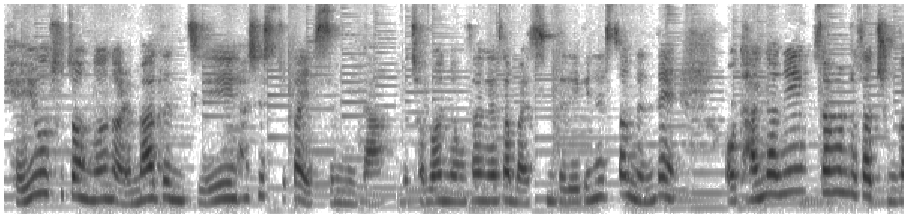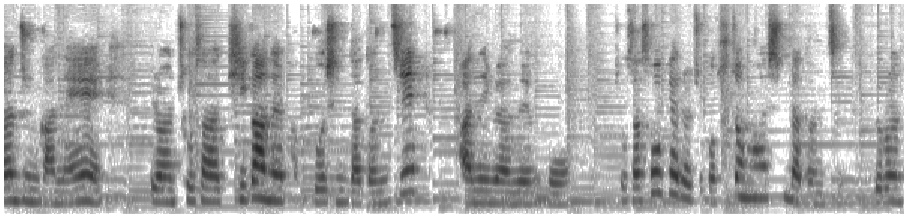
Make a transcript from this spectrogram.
개요 수정은 얼마든지 하실 수가 있습니다. 저번 영상에서 말씀드리긴 했었는데 어, 당연히 설문조사 중간중간에 이런 조사 기간을 바꾸신다든지 아니면은 뭐 조사 소개를 주고 수정을 하신다든지 이런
